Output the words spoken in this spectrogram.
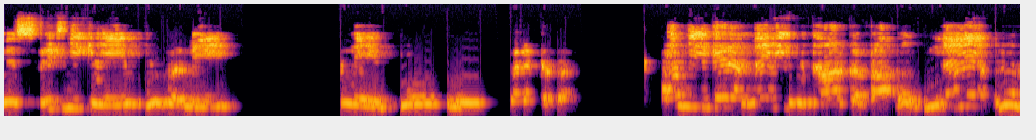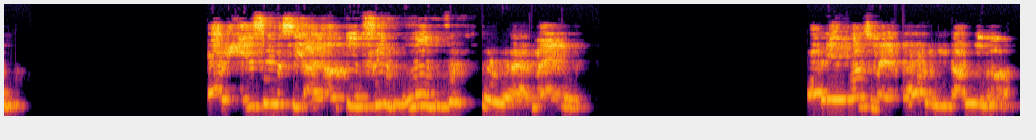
इस पृथ्वी के ऊपर में अपने गुण को प्रकट करता और ये कह रहा, मैं ही उद्धार करता हूँ, मैं हूँ। और यीशु मसीह आया तो फिर वो व्यक्त हो मैं हूँ। और एक वर्ष मैं और निकालूँगा।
